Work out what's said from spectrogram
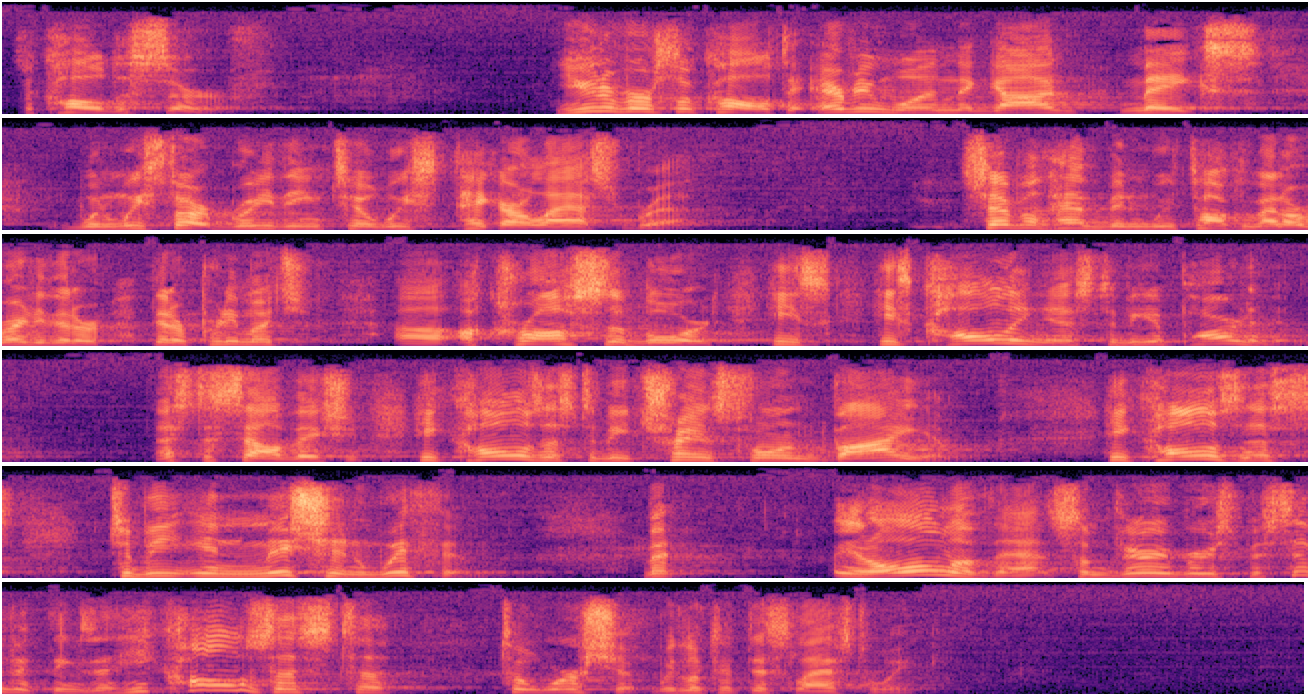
It's a call to serve. Universal call to everyone that God makes when we start breathing till we take our last breath. Several have been, we've talked about already, that are, that are pretty much uh, across the board. He's, he's calling us to be a part of Him. That's the salvation. He calls us to be transformed by Him. He calls us to be in mission with Him But in all of that, some very, very specific things that he calls us to, to worship. We looked at this last week.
